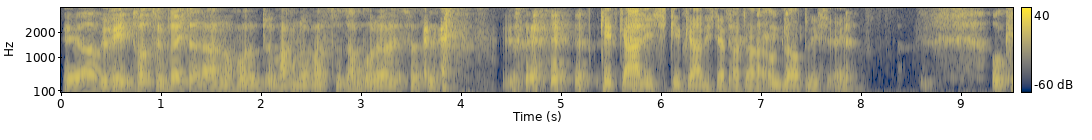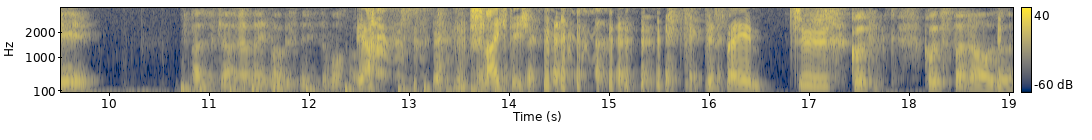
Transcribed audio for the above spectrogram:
ja, wir reden trotzdem gleich danach noch und machen noch was zusammen oder ist das jetzt. Geht gar nicht, geht gar nicht, der Vater. Unglaublich, ey. Okay. Alles klar, dann sag ich mal bis nächste Woche. Ja, schleich dich. Bis dahin. Tschüss. Kunst, Kunstbanause.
